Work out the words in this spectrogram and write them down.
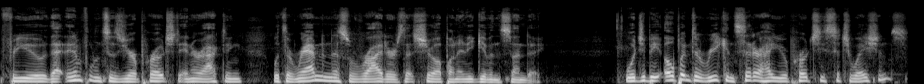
for you that influences your approach to interacting with the randomness of riders that show up on any given Sunday. Would you be open to reconsider how you approach these situations?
